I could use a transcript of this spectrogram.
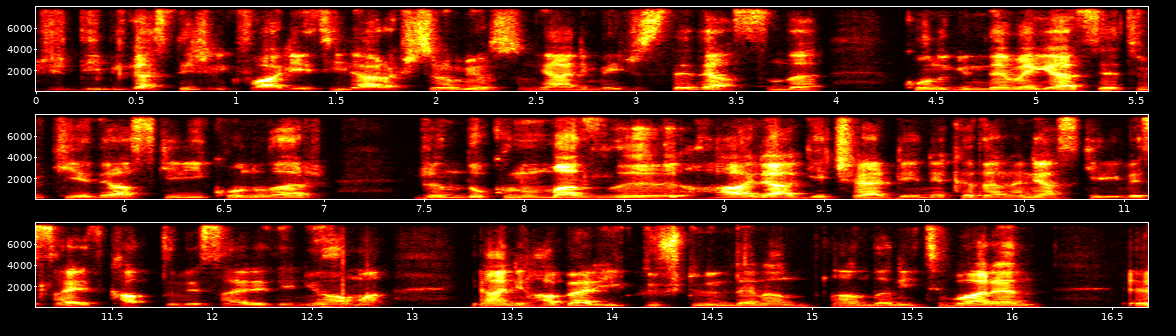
ciddi bir gazetecilik faaliyetiyle araştıramıyorsun. Yani mecliste de aslında konu gündeme gelse Türkiye'de askeri konuların dokunulmazlığı hala geçerli. Ne kadar hani askeri vesayet kalktı vesaire deniyor ama yani haber ilk düştüğünden an, andan itibaren e,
